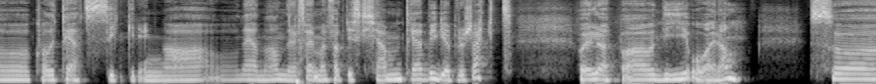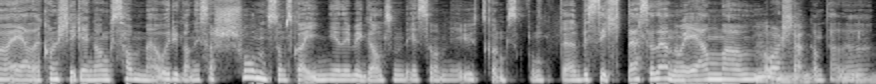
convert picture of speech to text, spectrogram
og kvalitetssikringer og det ene og det andre før man faktisk kommer til byggeprosjekt. Og i løpet av de årene så er det kanskje ikke engang samme organisasjon som skal inn i de byggene som de som i utgangspunktet bestilte, så det er nå én av mm. årsakene til det. Mm.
